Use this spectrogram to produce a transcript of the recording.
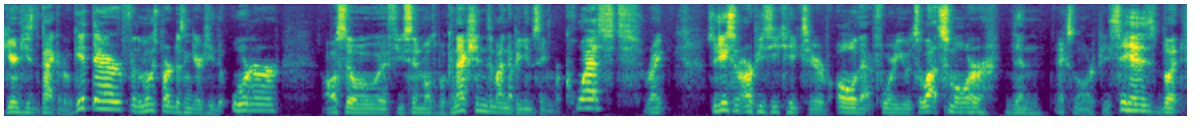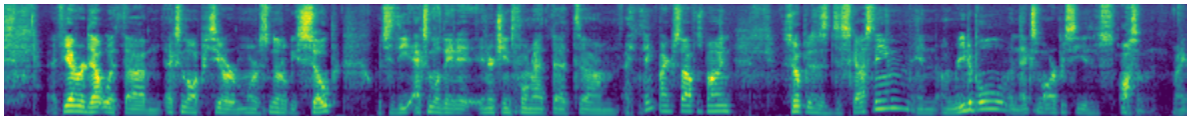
guarantees the packet will get there, for the most part, it doesn't guarantee the order. Also, if you send multiple connections, it might not be in the same request, right? So JSON RPC takes care of all that for you. It's a lot smaller than XML RPC is, but if you ever dealt with um, XML RPC or more notably SOAP, which is the XML data interchange format that um, I think Microsoft was behind, SOAP is disgusting and unreadable, and XML RPC is awesome, right?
